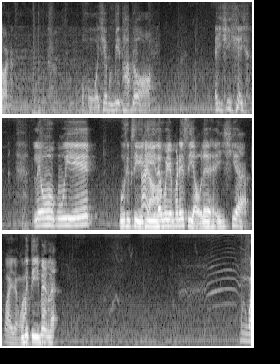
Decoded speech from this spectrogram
ก่อนอะโอ้โหไอ้เชี่ยมึงมีดพับแล้วเหรอไอ้เชี่ยเร็วกูอีกกูสิบสี่ทีแล้วกูยังไม่ได้เสียวเลยไอ้เชี่ยไวยังกูวะไม่ตีแม่งแล้วมึงไว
